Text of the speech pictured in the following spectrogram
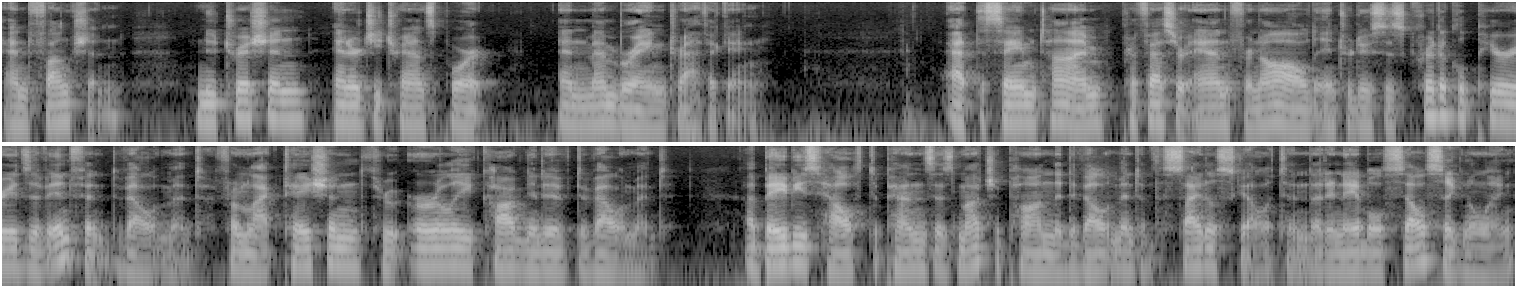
and function, nutrition, energy transport, and membrane trafficking. At the same time, Professor Anne Fernald introduces critical periods of infant development, from lactation through early cognitive development. A baby's health depends as much upon the development of the cytoskeleton that enables cell signaling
